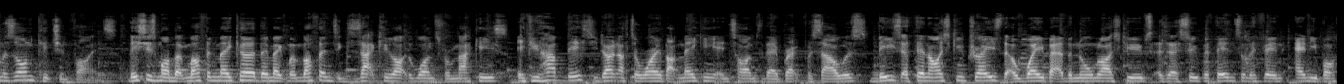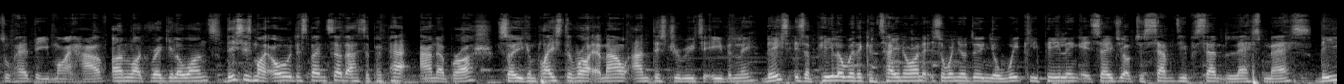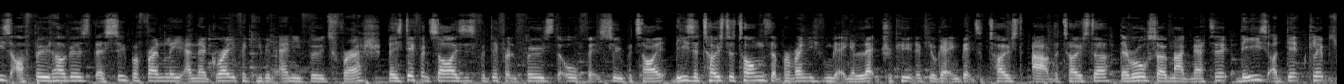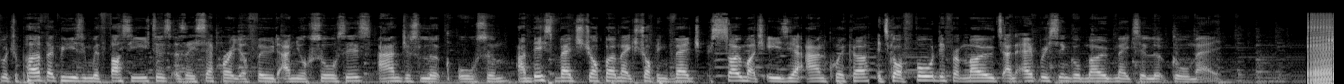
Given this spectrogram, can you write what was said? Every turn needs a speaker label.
Speaker 1: Amazon Kitchen Finds. This is my McMuffin maker. They make McMuffins exactly like the ones from Mackey's. If you have this, you don't have to worry about making it in time to their breakfast hours. These are thin ice cube trays that are way better than normal ice cubes as they're super thin so they fit in any bottle head that you might have, unlike regular ones. This is my oil dispenser that has a pipette and a brush so you can place the right amount and distribute it evenly. This is a peeler with a container on it so when you're doing your weekly peeling it saves you up to 70% less mess. These are food huggers. They're super friendly and they're great for keeping any foods fresh. There's different sizes for different foods that all fit super tight. These are toaster tongs that prevent you from getting electrocuted if you're getting bits of toast out of the toaster. They're also magnetic. These are dip clips which are perfect for using with fussy eaters as they separate your food and your sauces and just look awesome. And this veg chopper makes chopping veg so much easier and quicker. It's got four different modes and every single mode makes it look gourmet.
